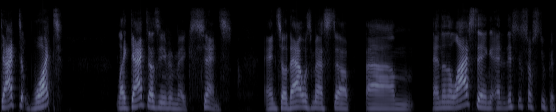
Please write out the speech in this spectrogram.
that what? Like that doesn't even make sense. And so that was messed up. Um, and then the last thing, and this is so stupid,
